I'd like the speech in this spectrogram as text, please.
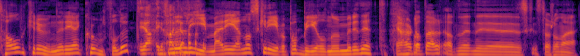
12 kroner i en konvolutt. Som du limer igjen og skriver på bilnummeret ditt. Jeg har hørt at det, er, at det, det står sånn her.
